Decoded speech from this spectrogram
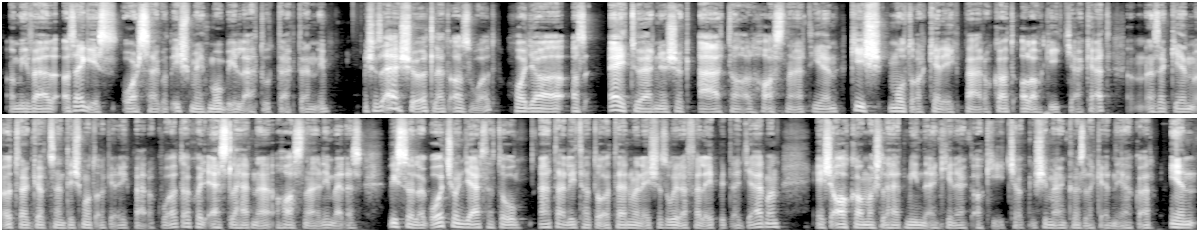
amivel az egész országot ismét mobillá tudták tenni. És az első ötlet az volt, hogy a, az ejtőernyősök által használt ilyen kis motorkerékpárokat alakítják át. Ezek ilyen 50 köbcentis motorkerékpárok voltak, hogy ezt lehetne használni, mert ez viszonylag olcsón gyártható, átállítható a termelés az újra felépített gyárban, és alkalmas lehet mindenkinek, aki csak simán közlekedni akar. Ilyen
